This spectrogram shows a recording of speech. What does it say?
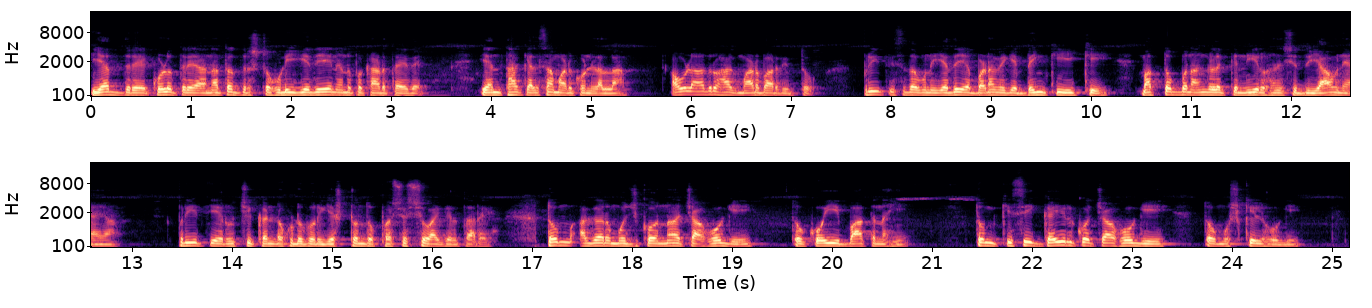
ಎದ್ರೆ, ಕುಳಿತರೆ ಆ ನತದೃಷ್ಟ ಹುಡುಗಿಯದೇ ನೆನಪು ಕಾಡ್ತಾ ಇದೆ. ಎಂಥ ಕೆಲಸ ಮಾಡಿಕೊಂಡ್ಲಲ್ಲ ಅವಳಾದರೂ ಹಾಗೆ ಮಾಡಬಾರ್ದಿತ್ತು. ಪ್ರೀತಿಸಿದವನು ಎದೆಯ ಬಣವೆಗೆ ಬೆಂಕಿ ಇಕ್ಕಿ ಮತ್ತೊಬ್ಬನ ಅಂಗಳಕ್ಕೆ ನೀರು ಹನಿಸಿದ್ದು ಯಾವ ನ್ಯಾಯ? ಪ್ರೀತಿಯ ರುಚಿ ಕಂಡ ಹುಡುಗರು ಎಷ್ಟೊಂದು ಪ್ರಶಸ್ಯವಾಗಿರ್ತಾರೆ ತುಮ್ ಅಗರ್ ಮುಜ್ಕೋ ನ ಚಾ ಹೋಗಿ ತೋ ಕೋಯಿ ಬಾತ್ ನಹಿ. ತುಮ್ ಕಿಸಿ ಗೈರ್ ಕೋ ಚಾಹೋಗಿ ತೋ ಮುಷ್ಕಿಲ್ ಹೋಗಿ.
